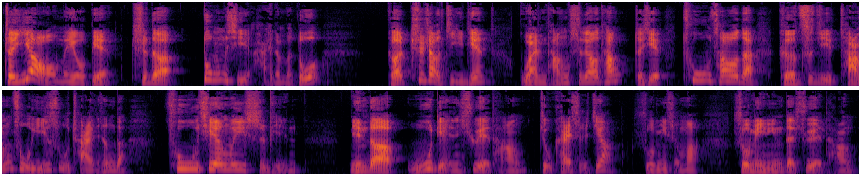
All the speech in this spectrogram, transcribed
这药没有变，吃的东西还那么多，可吃上几天管糖食疗汤这些粗糙的可刺激肠促胰素产生的粗纤维食品。您的五点血糖就开始降，说明什么？说明您的血糖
